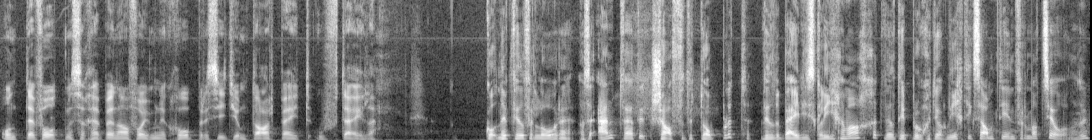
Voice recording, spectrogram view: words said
Und dann fängt man sich eben an, von einem Co-Präsidium die Arbeit aufteilen. Geht nicht viel verloren. Also entweder arbeitet ihr doppelt, weil ihr beide das Gleiche macht, weil ihr braucht ja gleich die gesamte Information. Oder?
